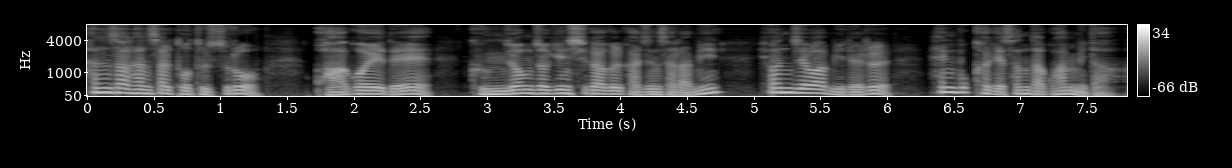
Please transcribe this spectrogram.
한 살 한 살 더 들수록 과거에 대해 긍정적인 시각을 가진 사람이 현재와 미래를 행복하게 산다고 합니다.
